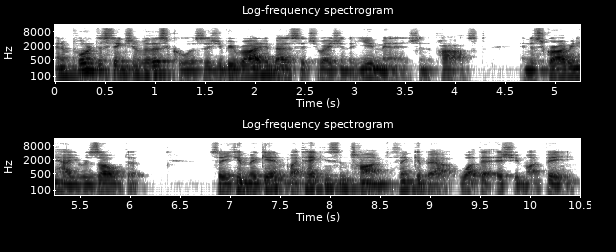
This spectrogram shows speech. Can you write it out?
An important distinction for this course is you'll be writing about a situation that you managed in the past and describing how you resolved it. So you can begin by taking some time to think about what that issue might be.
